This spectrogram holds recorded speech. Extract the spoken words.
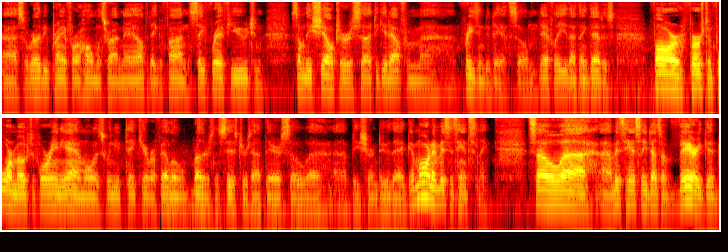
Uh, so really be praying for our homeless right now that they can find safe refuge and some of these shelters uh, to get out from uh, freezing to death. So definitely, I think that is far first and foremost before any animal is we need to take care of our fellow brothers and sisters out there. So uh, uh, be sure and do that. Good morning, Mrs. Hensley. So uh, uh, Ms. Hensley does a very good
